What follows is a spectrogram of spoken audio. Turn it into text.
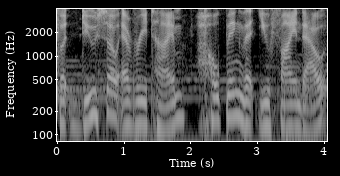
but do so every time, hoping that you find out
